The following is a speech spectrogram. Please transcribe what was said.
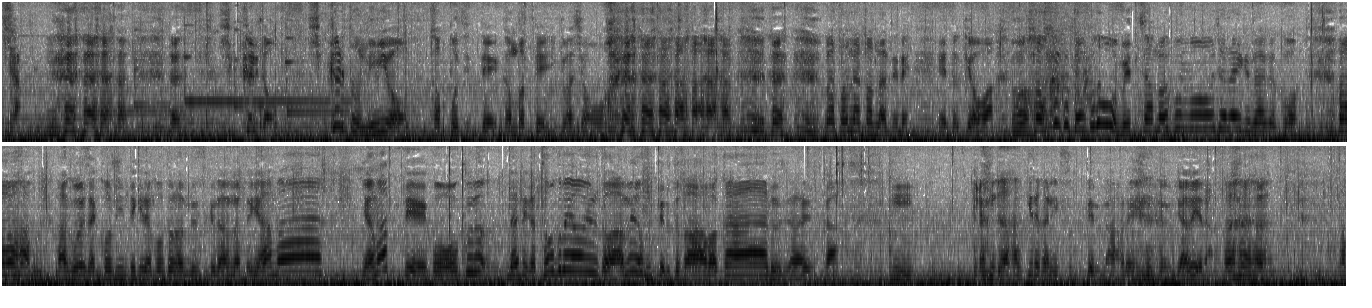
シャッ しっかりと、しっかりと耳をかっぽじって頑張っていきましょう。まあそんなこんなんでね、えっ、と今日は、なんか遠くの方めっちゃ雨雲じゃないけど、なんかこう、ああ、ごめんなさい、個人的なことなんですけど、なんか山、山ってこう奥の、なんていうか遠くの山を見ると雨が降ってるとかわかるじゃないですか。うん。なんか明らかに降ってるな、あれ。やべえな。あ、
